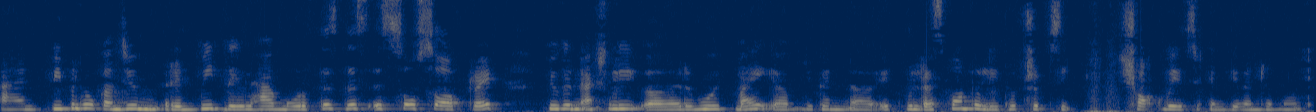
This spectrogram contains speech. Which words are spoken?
and people who consume red meat, they will have more of this. This is so soft, right? You can actually uh, remove it by, uh, you can, it will respond to lithotripsy. Shock waves you can give and remove it.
